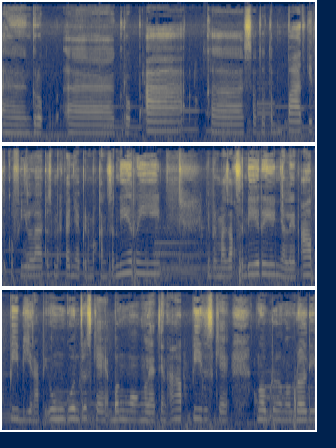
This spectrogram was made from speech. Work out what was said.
uh, grup uh, grup A ke suatu tempat gitu ke villa terus mereka nyiapin makan sendiri nyiapin masak sendiri nyalain api bikin api unggun terus kayak bengong ngeliatin api terus kayak ngobrol-ngobrol di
